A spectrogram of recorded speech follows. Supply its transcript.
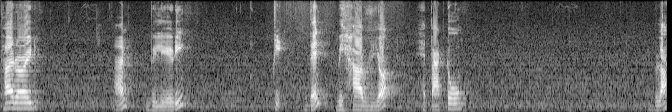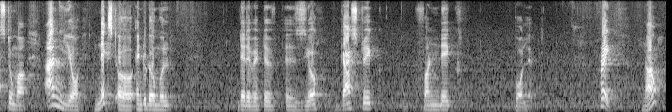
thyroid and biliary tree. Then we have your hepato blastoma and your next uh, endodermal derivative is your gastric fundic polyp. Right. Now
